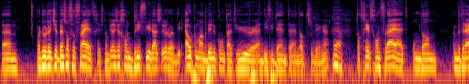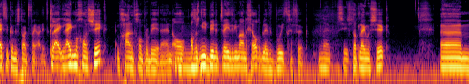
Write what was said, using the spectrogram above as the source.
Ehm, waardoor dat je best wel veel vrijheid geeft. Snap je? Als je gewoon 3.000, 4.000 euro hebt die elke maand binnenkomt uit huur en dividenden en dat soort dingen. Ja, Dat geeft gewoon vrijheid om dan een bedrijf te kunnen starten van ja, dit lijkt me gewoon sick en we gaan het gewoon proberen. En al, Mm. als het niet binnen 2, 3 maanden geld oplevert, boeit het geen fuck. nee, precies. Dus dat lijkt me sick. Ehm,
